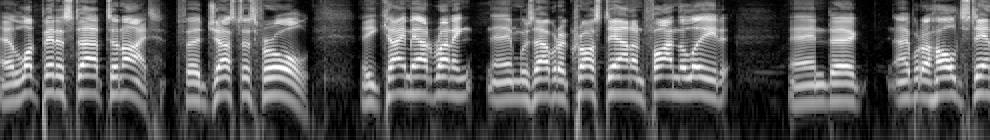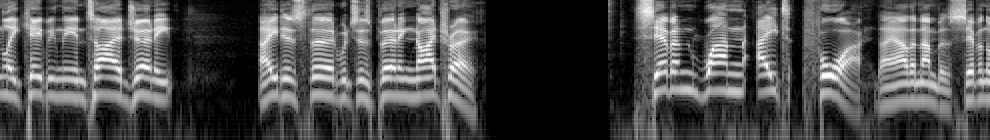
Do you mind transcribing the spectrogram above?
a lot better start tonight for Justice for All. He came out running and was able to cross down and find the lead and uh, able to hold Stanley keeping the entire journey. Eight is third, which is Burning Nitro. 7184. They are the numbers. Seven the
